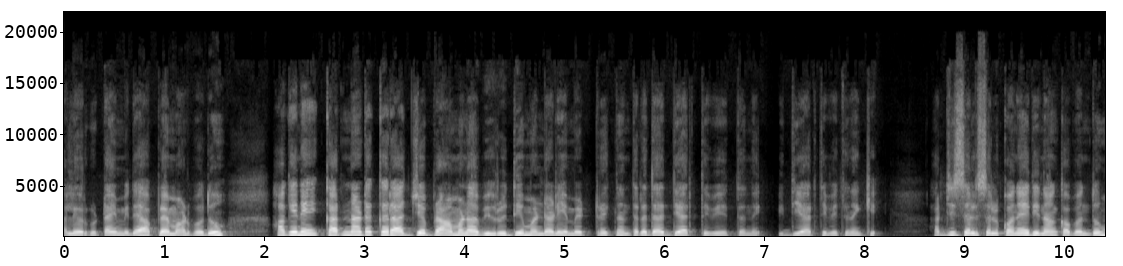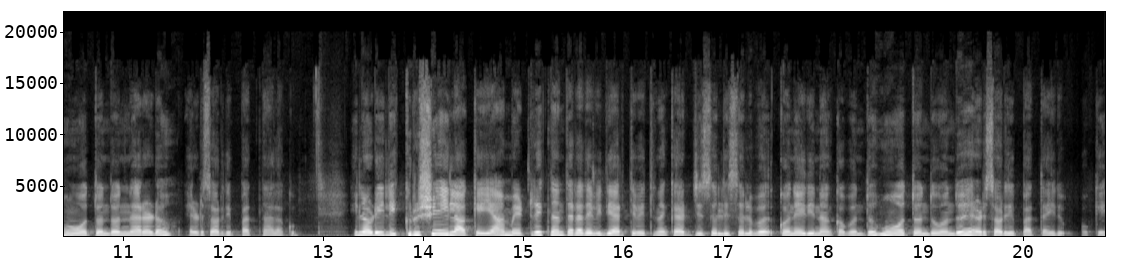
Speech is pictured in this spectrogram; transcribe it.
ಅಲ್ಲಿವರೆಗೂ ಟೈಮ್ ಇದೆ ಅಪ್ಲೈ ಮಾಡ್ಬೋದು. ಹಾಗೆಯೇ ಕರ್ನಾಟಕ ರಾಜ್ಯ ಬ್ರಾಹ್ಮಣ ಅಭಿವೃದ್ಧಿ ಮಂಡಳಿಯ ಮೆಟ್ರಿಕ್ ನಂತರದ ವಿದ್ಯಾರ್ಥಿ ವೇತನ, ವಿದ್ಯಾರ್ಥಿ ವೇತನಕ್ಕೆ. ಅರ್ಜಿ ಸಲ್ಲಿಸಲು ಕೊನೆಯ ದಿನಾಂಕ ಬಂದು ಮೂವತ್ತೊಂದು ಹನ್ನೆರಡು ಎರಡು ಸಾವಿರದ ಇಪ್ಪತ್ತ್ನಾಲ್ಕು ಇಲ್ಲಿ ನೋಡಿ, ಇಲ್ಲಿ ಕೃಷಿ ಇಲಾಖೆಯ ಮೆಟ್ರಿಕ್ ನಂತರದ ವಿದ್ಯಾರ್ಥಿ ವೇತನಕ್ಕೆ ಅರ್ಜಿ ಸಲ್ಲಿಸಲು ಬ ಕೊನೆಯ ದಿನಾಂಕ ಬಂದು ಮೂವತ್ತೊಂದು ಒಂದು, ಎರಡು ಸಾವಿರದ ಇಪ್ಪತ್ತೈದು. ಓಕೆ?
